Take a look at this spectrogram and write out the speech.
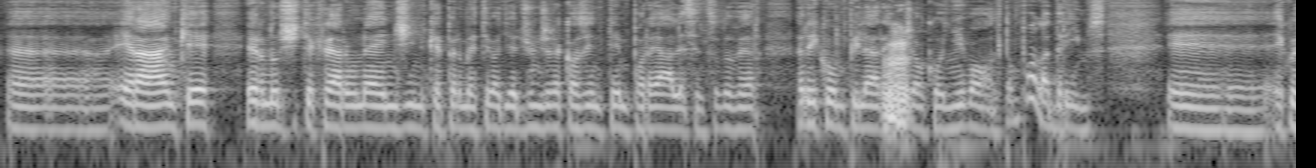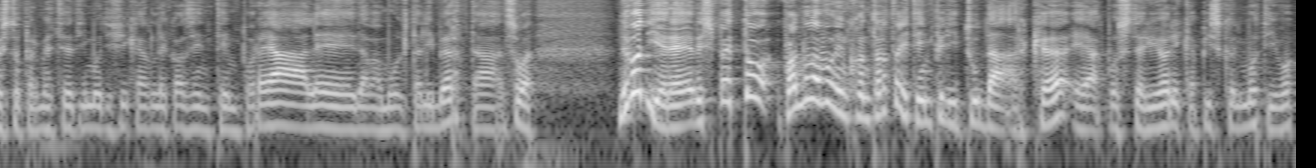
Eh, era anche, erano riusciti a creare un engine che permetteva di aggiungere cose in tempo reale senza dover ricompilare il gioco ogni volta, un po' la Dreams. E, e questo permetteva di modificare le cose in tempo reale, dava molta libertà, insomma. Devo dire, rispetto quando l'avevo incontrato ai tempi di Too Dark, e a posteriori capisco il motivo,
